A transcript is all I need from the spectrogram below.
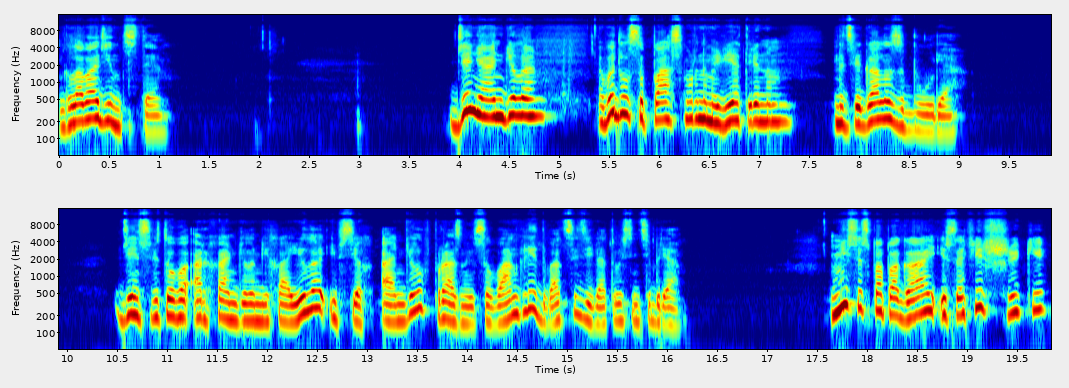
Глава одиннадцатая День ангела выдался пасмурным и ветреным, надвигалась буря. День святого Архангела Михаила и всех ангелов празднуется в Англии 29 сентября. Миссис Попагай и Софи Шики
